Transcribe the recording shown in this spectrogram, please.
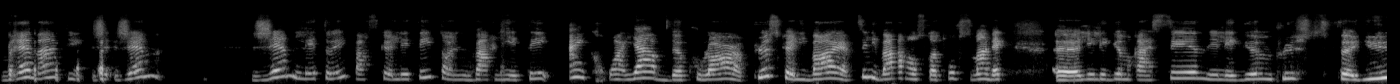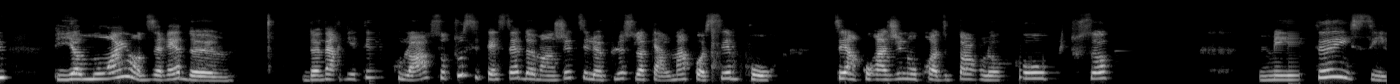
vraiment. Puis j'aime, j'aime l'été parce que l'été, tu as une variété incroyable de couleurs, plus que l'hiver. Tu sais, l'hiver, on se retrouve souvent avec euh, les légumes racines, les légumes plus feuillus. Puis il y a moins, on dirait, de, variété de couleurs, surtout si tu essaies de manger le plus localement possible pour encourager nos producteurs locaux, puis tout ça. Mais c'est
